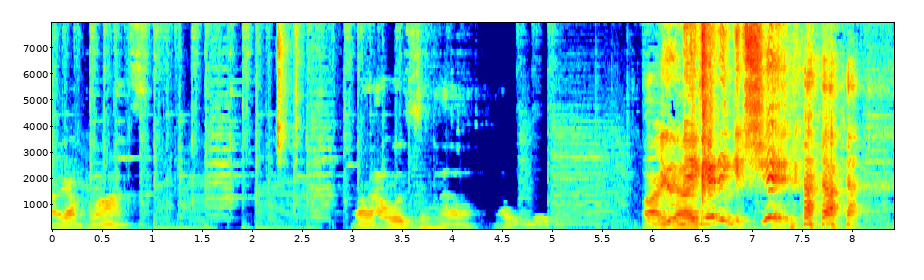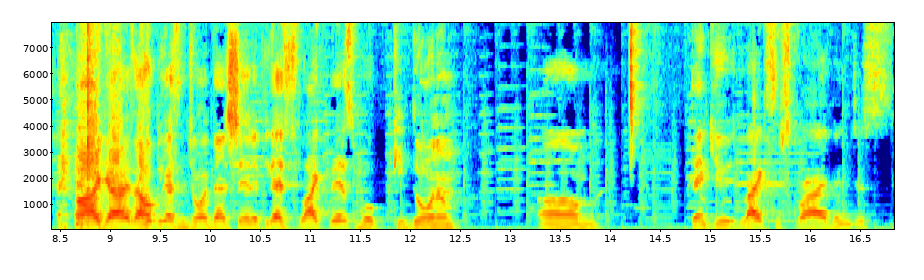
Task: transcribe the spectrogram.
I got bronze. Oh, that was uh, that was amazing. All right, you, guys. nigga, I didn't get shit. All right, guys. I hope you guys enjoyed that shit. If you guys like this, we'll keep doing them. Um, thank you. Like, subscribe, and just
